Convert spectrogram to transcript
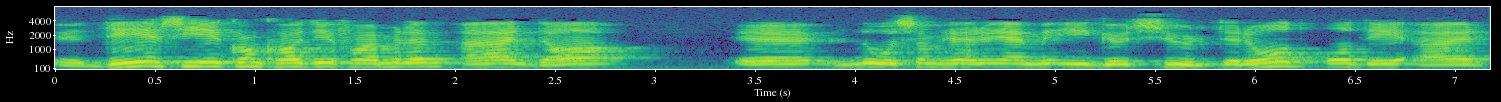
Eh, det, sier Concordie-formelen, er da eh, noe som hører hjemme i Guds skjulte råd, og det er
